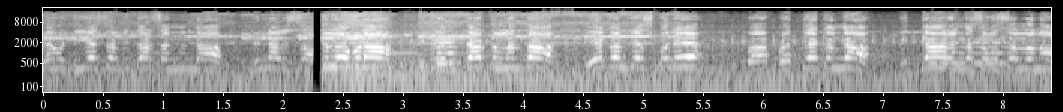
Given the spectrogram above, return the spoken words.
మేము డిఎస్ఎఫ్ విద్యార్థి సంఘంగా విన్నవిస్తాం. కూడా ఇక్కడ విద్యార్థులంతా ఏకం చేసుకొని ప్రత్యేకంగా విద్యారంగ సమస్యలను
